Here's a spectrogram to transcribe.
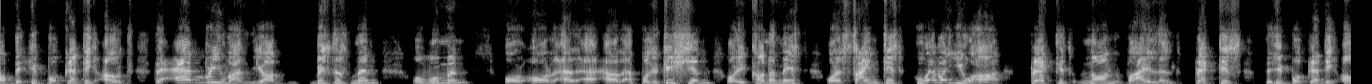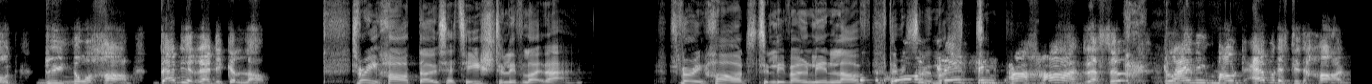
of the Hippocratic oath that everyone, you are businessman or woman or, or a, a, a politician or economist or a scientist, whoever you are, practice non-violence, practice the Hippocratic oath, doing no harm. That is radical love. It's very hard, though, Satish, to live like that. It's very hard to live only in love. But there all is so great much things are hard, Russell. Climbing Mount Everest is hard.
